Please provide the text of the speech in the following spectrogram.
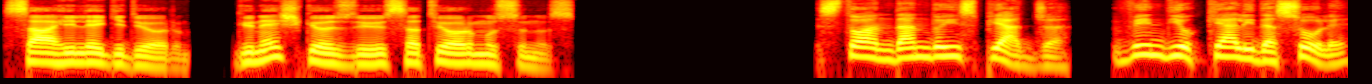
Sahile gidiyorum. Güneş gözlüğü satıyor musunuz? Sto andando in spiaggia. Vendi occhiali da sole?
